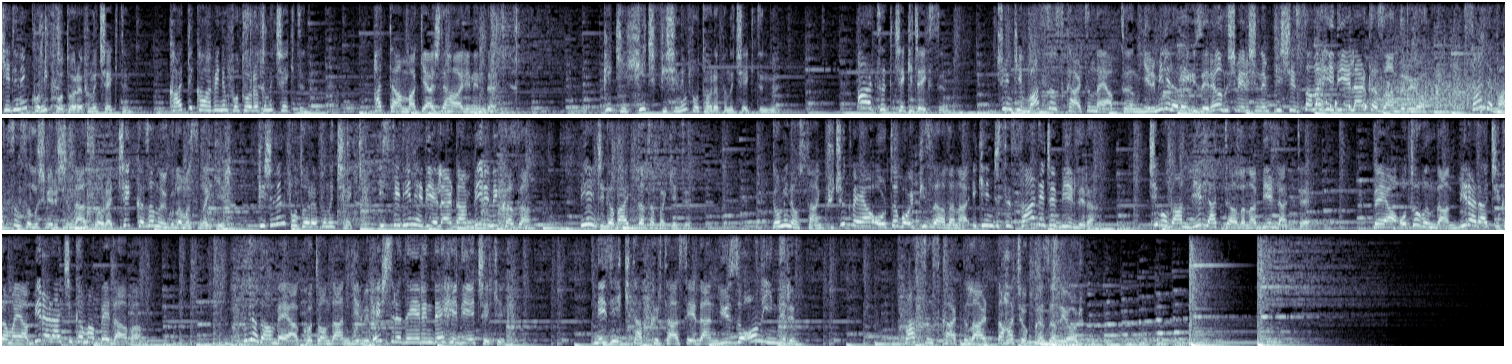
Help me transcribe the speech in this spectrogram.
Kedinin komik fotoğrafını çektin. Kalpli kahvenin fotoğrafını çektin. Hatta makyajlı halinin de. Peki hiç fişinin fotoğrafını çektin mi? Artık çekeceksin. Çünkü Watsons kartınla yaptığın 20 lira ve üzeri alışverişinin fişi sana hediyeler kazandırıyor. Sen de Watsons alışverişinden sonra çek kazan uygulamasına gir. Fişinin fotoğrafını çek. İstediğin hediyelerden birini kazan. 1 GB data paketi. Domino's'tan küçük veya orta boy pizza alana ikincisi sadece 1 lira. Çibo'dan bir latte alana bir latte. Veya Otoven'dan bir araç yıkamaya bir araç yıkama bedava. Flo'dan veya Koton'dan 25 lira değerinde hediye çeki. Nezih kitap kırtasiyeden %10 indirim. Watsons kartlılar daha çok kazanıyor.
